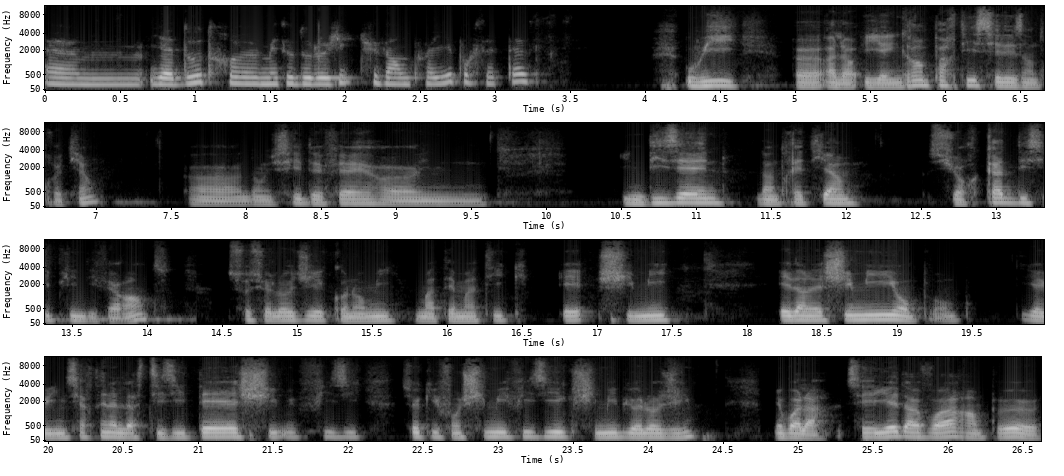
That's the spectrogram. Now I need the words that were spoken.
Euh, il y a d'autres méthodologies que tu vas employer pour cette thèse? Oui, euh, alors, il y a une grande partie, c'est les entretiens. Euh, donc, j'essaie de faire euh, une, dizaine d'entretiens sur quatre disciplines différentes sociologie, économie, mathématiques et chimie. Et dans la chimie, il y a une certaine élasticité, chimie physique, ceux qui font chimie physique, chimie biologie. Mais voilà, essayer d'avoir un peu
